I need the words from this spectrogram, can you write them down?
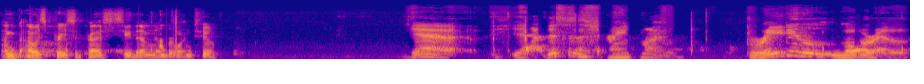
I'm, I was pretty surprised to see them number one too. Yeah, yeah. This is a strange one. Braden Laurel.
